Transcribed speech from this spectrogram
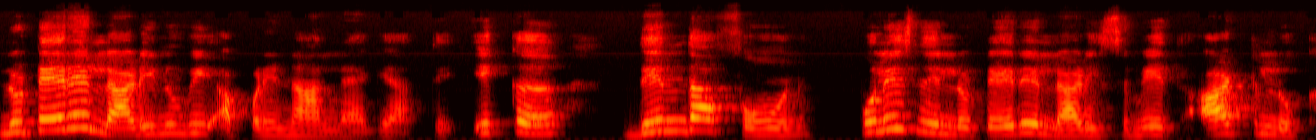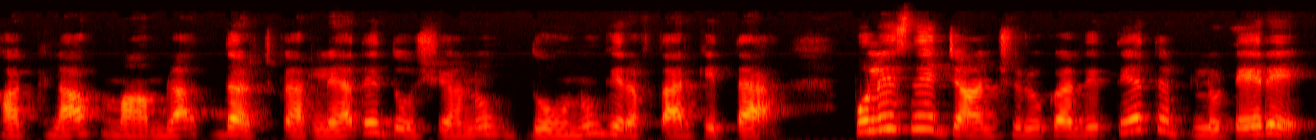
ਲੁਟੇਰੇ ਲਾੜੀ ਨੂੰ ਵੀ ਆਪਣੇ ਨਾਲ ਲੈ ਗਿਆ ਤੇ ਇੱਕ ਦਿਨ ਦਾ ਫੋਨ ਪੁਲਿਸ ਨੇ ਲੁਟੇਰੇ ਲਾੜੀ ਸਮੇਤ 8 ਲੋਕਾਂ ਖਿਲਾਫ ਮਾਮਲਾ ਦਰਜ ਕਰ ਲਿਆ ਤੇ ਦੋਸ਼ੀਆਂ ਨੂੰ ਦੋ ਨੂੰ ਗ੍ਰਿਫਤਾਰ ਕੀਤਾ। ਪੁਲਿਸ ਨੇ ਜਾਂਚ ਸ਼ੁਰੂ ਕਰ ਦਿੱਤੀ ਹੈ ਤੇ ਲੁਟੇਰੇ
